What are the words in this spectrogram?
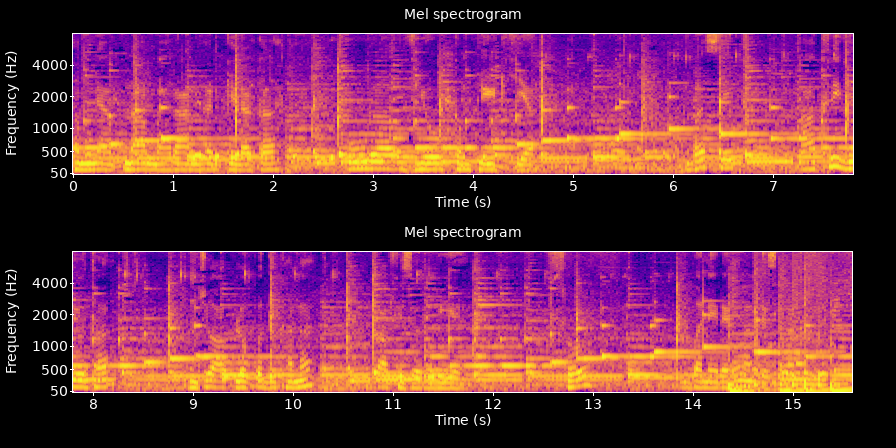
हमने अपना मेहरानगढ़ किला का पूरा व्यू कंप्लीट किया। बस एक आखिरी व्यू था, जो आप लोग को दिखाना काफ़ी ज़रूरी है। सो बने रहें मेरे साथ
